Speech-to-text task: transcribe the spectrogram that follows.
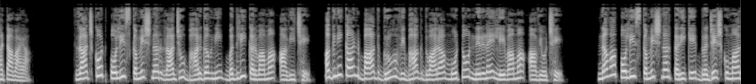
હટાવાયા. રાજકોટ પોલીસ કમિશનર રાજુ ભાર્ગવની બદલી કરવામાં આવી છે. અગ્નિકાંડ બાદ ગૃહ વિભાગ દ્વારા મોટો નિર્ણય લેવામાં આવ્યો છે. નવા પોલીસ કમિશનર તરીકે બ્રજેશકુમાર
